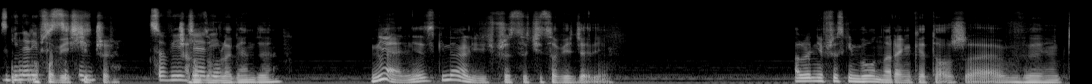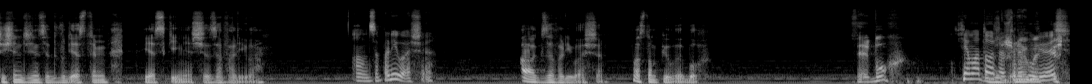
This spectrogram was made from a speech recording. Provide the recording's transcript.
Zginęli wszyscy Opowieści ci, prze- co wiedzieli. w legendy. Nie, nie zginęli wszyscy ci, co wiedzieli. Ale nie wszystkim było na rękę to, że w 1920 jaskinia się zawaliła. On zapaliła się. Tak, zawaliła się. Nastąpił wybuch. Wybuch? Ci amatorzy, o których mówiłeś?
